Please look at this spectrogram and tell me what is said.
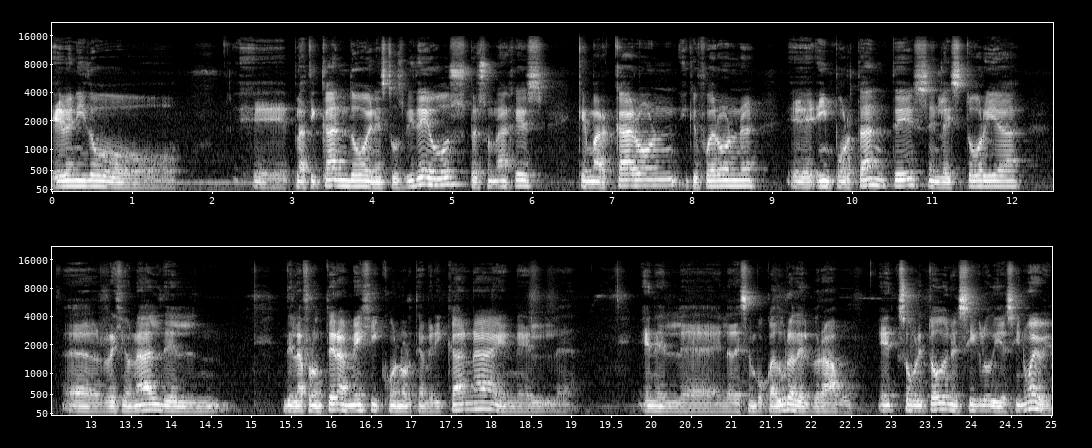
he venido eh, platicando en estos videos, personajes que marcaron y que fueron eh, importantes en la historia regional del de la frontera México-norteamericana en, el, en, el, eh, en, la desembocadura del Bravo, eh, sobre todo en el siglo XIX.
